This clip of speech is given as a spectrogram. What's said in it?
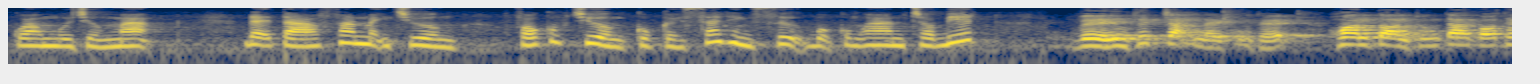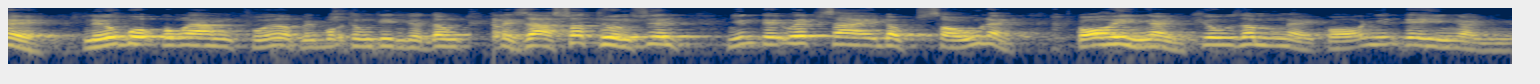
qua môi trường mạng. Đại tá Phan Mạnh Trường, Phó Cục trưởng Cục Cảnh sát Hình sự Bộ Công an cho biết. về hình thức chặn này cũng thế hoàn toàn chúng ta có thể nếu bộ công an phối hợp với bộ thông tin truyền thông phải ra soát thường xuyên những cái website độc xấu này có hình ảnh khiêu dâm này có những cái hình ảnh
